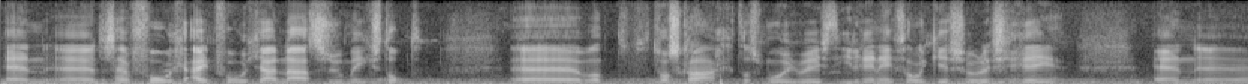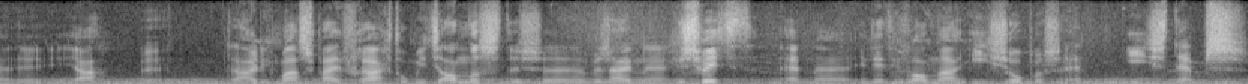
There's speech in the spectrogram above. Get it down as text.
En daar zijn we vorig, eind vorig jaar na het seizoen mee gestopt. want het was klaar, het was mooi geweest. Iedereen heeft al een keer Solex gereden. En ja, de huidige maatschappij vraagt om iets anders. Dus uh, we zijn uh, geswitcht en uh, in dit geval naar e-shoppers en e-steps.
